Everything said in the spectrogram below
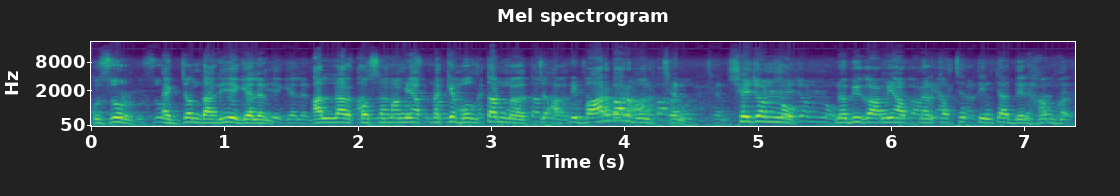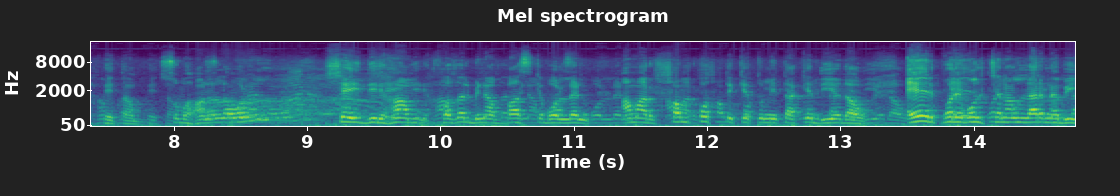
হুজুর একজন দাঁড়িয়ে গেলেন। আল্লাহর কসম আমি আপনাকে বলতাম না আপনি বারবার বলছেন সেই জন্য নবী আমি আপনার কাছে তিনটা দিরহাম পেতাম সুবহানাল্লাহ বলেন সেই দিরহাম ফজল বিন আব্বাসকে বললেন আমার সম্পদ থেকে তুমি তাকে দিয়ে দাও। এরপরে বলছেন আল্লাহর নবী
